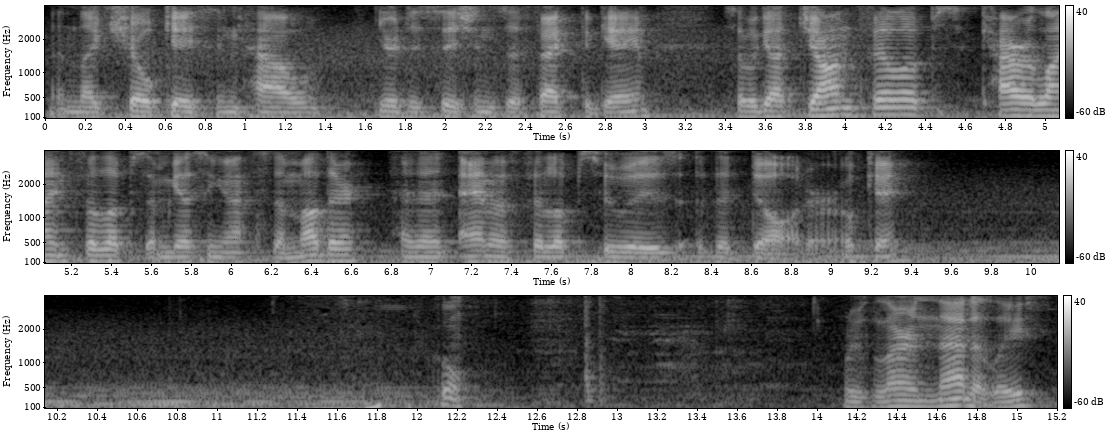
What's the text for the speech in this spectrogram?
and like showcasing how your decisions affect the game. So we got John Phillips, Caroline Phillips, I'm guessing that's the mother, and then Emma Phillips, who is the daughter. Okay. Cool. We've learned that at least.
